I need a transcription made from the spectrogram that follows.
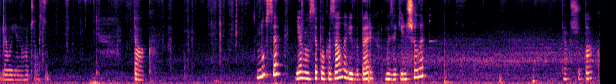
для воєнного часу. Так. Ну, все. Я вам все показала. Лівий берег ми закінчили. Так що так.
